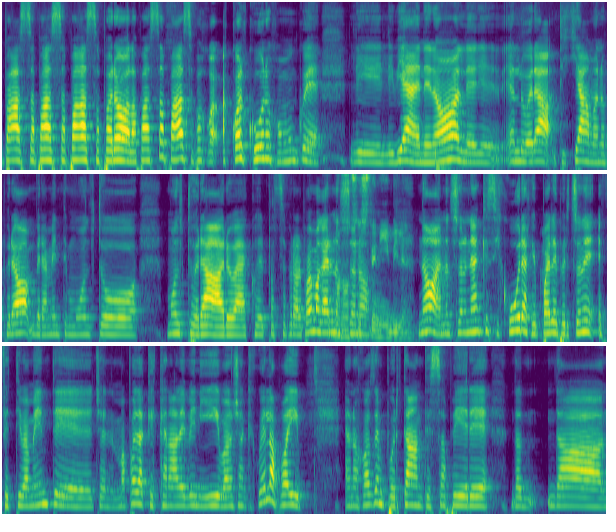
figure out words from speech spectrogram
passa, passa, passa, parola, passa, passa, poi a qualcuno comunque gli, gli viene, no? E allora ti chiamano, però veramente molto, molto raro, ecco, il passaparola. Poi magari non, non sono... sostenibile. No, non sono neanche sicura che poi le persone effettivamente, cioè, ma poi da che canale venivano, cioè anche quella poi è una cosa importante sapere da, da,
